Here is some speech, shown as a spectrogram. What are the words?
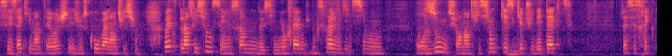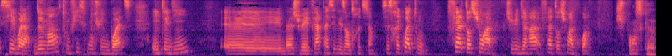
C'est ça qui m'interroge, c'est jusqu'où va l'intuition. En fait, l'intuition, c'est une somme de signaux faibles. Donc, c'est pour ça que je me dis, si on, on zoome sur l'intuition, qu'est-ce Mhm. que tu détectes? Là, ce serait, si, voilà, demain, ton fils monte une boîte et il te dit, euh, bah, je vais faire passer des entretiens. Ce serait quoi ton. Fais attention à. Tu lui diras, fais attention à quoi? Je pense que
